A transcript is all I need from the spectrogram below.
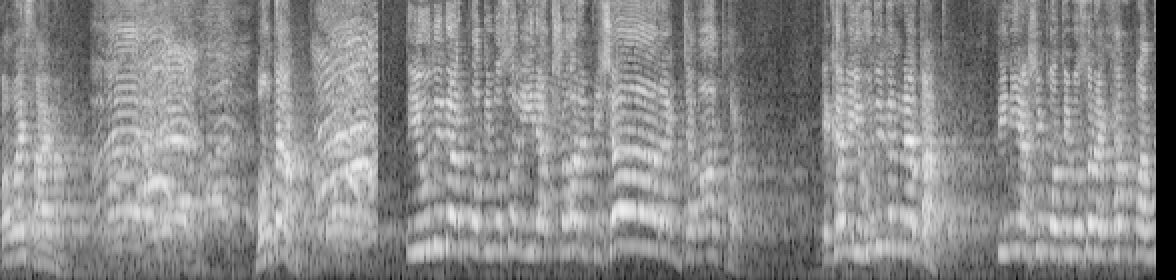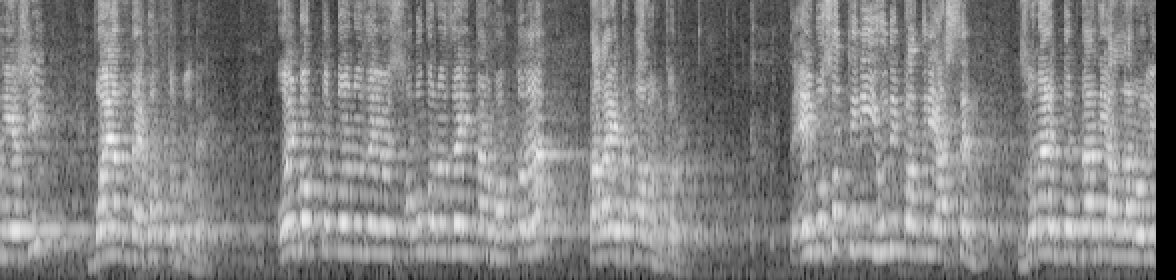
সবাই চায় না। বলতাম ইহুদিদের প্রতি বছর ইরাক শহরে বিশাল এক জামাত হয়। এখানে ইহুদিদের নেতা তিনি আসি প্রতি বছর একখান পাদ্রি আসি বয়ান দেয়, বক্তব্য দেয়। ওই বক্তব্য অনুযায়ী, ওই সবক অনুযায়ী তার ভক্তরা, তারা এটা পালন করে। এই বছর তিনি ইহুদি পাদ্রি আসছেন। জোনায়েদ বগদাদি, আল্লাহর ওলি,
